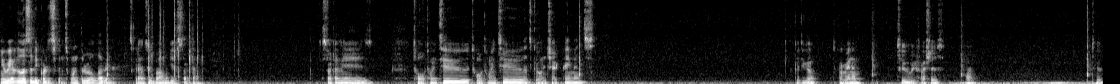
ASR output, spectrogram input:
Here we have the list of the participants, 1 through 11. Let's go down to the bottom and get start time. Start time is 12.22, 12.22. Let's go and check payments. Good to go random, two refreshes, one, two,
